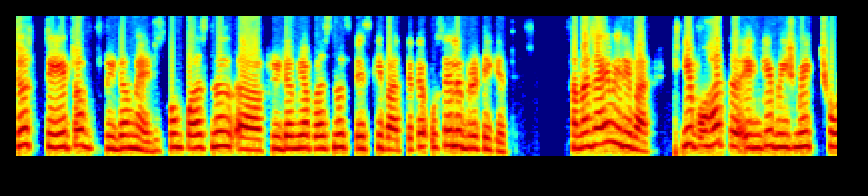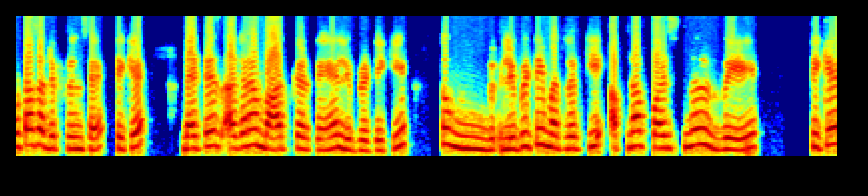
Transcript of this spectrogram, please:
जो स्टेट ऑफ़ फ्रीडम है, जिसको हम पर्सनल फ्रीडम या पर्सनल स्पेस की बात करते हैं, उसे लिबर्टी कहते हैं। समझ आई मेरी बात? ये बहुत, इनके बीच में एक छोटा सा डिफरेंस है, ठीक है? दैट इज़ अगर हम बात करते हैं लिबर्टी की तो लिबर्टी मतलब कि अपना पर्सनल वे ठीक है?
